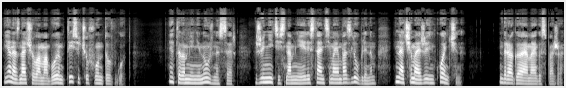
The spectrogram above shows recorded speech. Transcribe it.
я назначу вам обоим тысячу фунтов в год. Этого мне не нужно, сэр. Женитесь на мне или станьте моим возлюбленным, иначе моя жизнь кончена. Дорогая моя госпожа,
